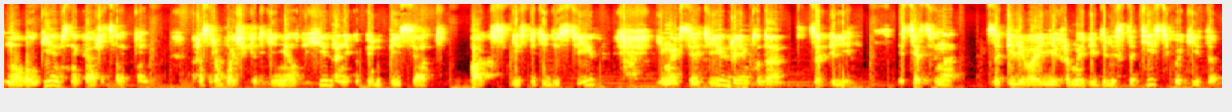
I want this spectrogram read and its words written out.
Novel Games, мне кажется, там разработчики такие мелких игр, они купили 50 пакс из 50 игр, и мы все эти игры им туда запилили. Естественно, запиливая игры, мы видели статистику, какие-то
